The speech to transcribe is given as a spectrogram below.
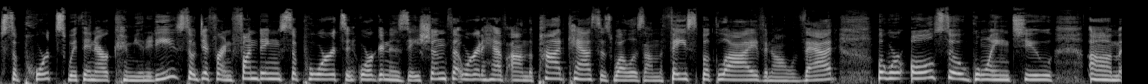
supports within our community. So different funding supports and organizations that we're going to have on the podcast as well as on the Facebook live and all of that. But we're also going to, um,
